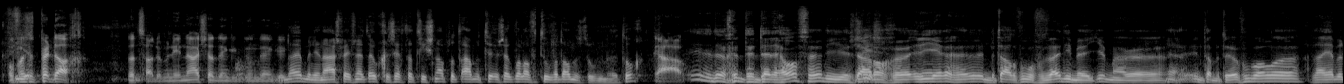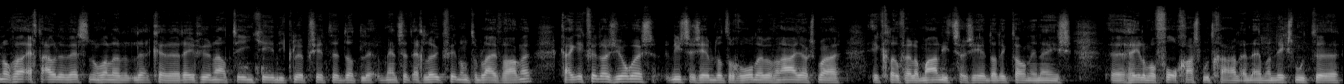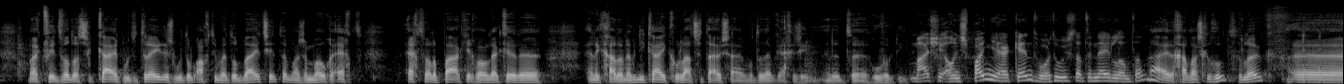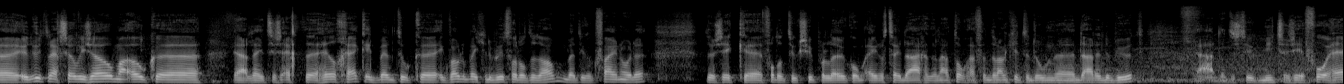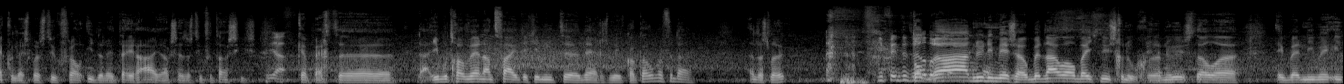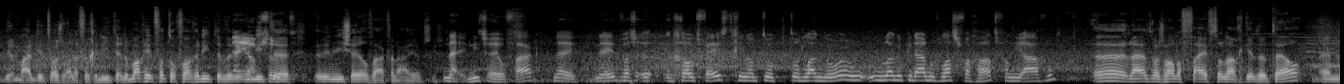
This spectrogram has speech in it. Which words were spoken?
Of was het per dag? Dat zou de meneer Nasja denk ik doen, denk ik. Nee, meneer Naasp heeft net ook gezegd dat hij snapt dat amateurs ook wel af en toe wat anders doen, eh, toch? Ja, De, de derde helft, hè, die is daar nog eh, in ere. Hè. Het betaalde voetbal verdwijnt niet een beetje, maar eh, Ja. in het amateurvoetbal... eh, Wij hebben nog wel echt ouderwets, nog wel een lekker regionaal tintje in die club zitten. Dat le- mensen het echt leuk vinden om te blijven hangen. Kijk, ik vind als jongens, niet zozeer omdat we gewonnen hebben van Ajax... maar ik geloof helemaal niet zozeer dat ik dan ineens eh, helemaal vol gas moet gaan... en helemaal niks moet... eh, maar ik vind wel dat ze keihard moeten trainen. Ze moeten om 18 bij tot bijt zitten. Maar ze mogen echt, echt wel een paar keer gewoon lekker... eh, en ik ga dan ook niet kijken hoe laat ze thuis zijn, want daar heb ik echt geen zin in. En dat eh, hoef ik niet. Maar als je al in Spanje herkend wordt, hoe is dat in Nederland dan? Nee, dat gaat hartstikke goed. Leuk. Eh, in Utrecht sowieso, maar ook... ja, nee, het is echt heel gek. Ik, ben natuurlijk, ik woon een beetje in de buurt van Rotterdam. Ben natuurlijk ook Feyenoorder. Dus ik vond het natuurlijk superleuk om één of twee dagen daarna toch even een drankje te doen daar in de buurt. Ja, dat is natuurlijk niet zozeer voor Hercules, maar het is natuurlijk vooral iedereen tegen Ajax. En dat is natuurlijk fantastisch. Ja. Ik heb echt... ja, je moet gewoon wennen aan het feit dat je niet nergens meer kan komen vandaag. En dat is leuk. Je vindt het wel Tot, nog... ah, nu niet meer zo. Ik ben nou al een beetje, nu het genoeg. Eh, nu is het wel, eh, ik ben niet meer, maar dit was wel even genieten. En daar mag ik van toch van genieten. We, Nee, winnen, niet, eh, we winnen niet zo heel vaak van Ajax. Dus. Nee, niet zo heel vaak. Nee, nee het was een groot feest. Het ging ook tot, tot lang door. Hoe, hoe lang heb je daar nog last van gehad, van die avond? Nou, het was half vijf, toen lag ik in het hotel. En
